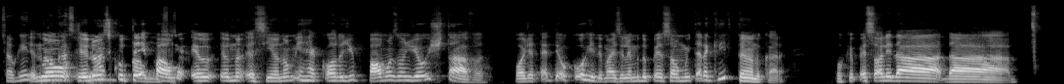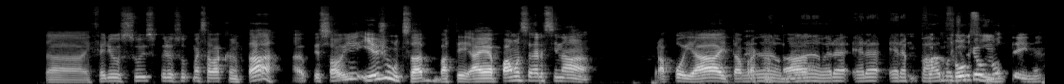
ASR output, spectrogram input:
Se alguém eu não, eu não escutei palmas. palma. Eu, eu, assim, eu não me recordo de palmas onde eu estava. Pode até ter ocorrido, mas eu lembro do pessoal muito era gritando, cara. Porque o pessoal ali da, da, da Inferior Sul e Superior Sul começava a cantar, aí o pessoal ia, ia junto, sabe? Bater. Aí a palma era assim na. pra apoiar e tal, pra não, cantar. Não, era, era, era palma. Foi, foi o que assim, eu notei, né?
